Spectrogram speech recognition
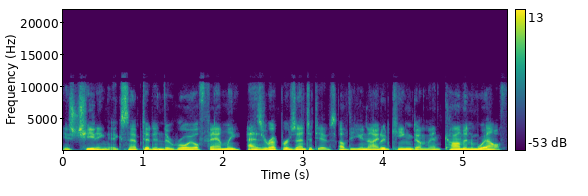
Is cheating accepted in the royal family? As representatives of the United Kingdom and Commonwealth,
